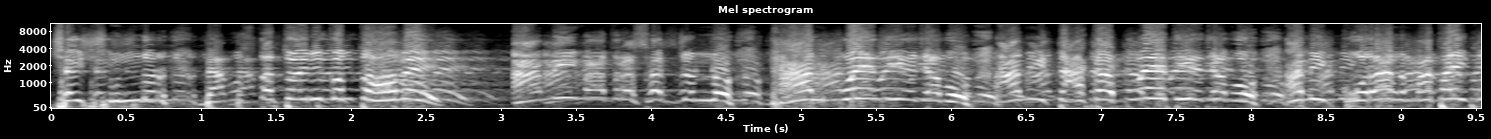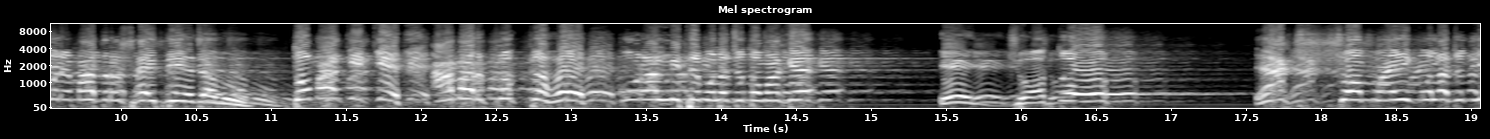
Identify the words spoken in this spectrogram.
সেই সুন্দর ব্যবস্থা তৈরি করতে হবে। আমি মাদ্রাসার জন্য ধান বয়ে দিয়ে যাব, আমি টাকা বয়ে দিয়ে যাব, আমি কোরআন দিয়ে যাব। তোমাকে কে? আমার পক্ষে হয়ে কোরআন নিতে বলেছে তোমাকে? এই যত একশো মাইকলা যদি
